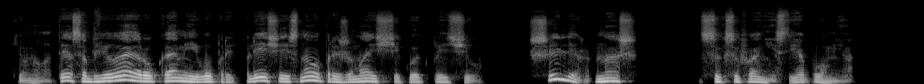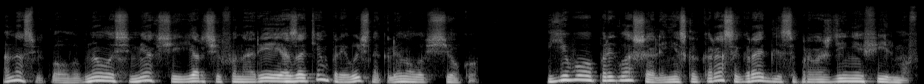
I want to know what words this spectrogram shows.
— кивнула Тесс, обвивая руками его предплечье и снова прижимая щекой к плечу. «Шиллер наш саксофонист, я помню. Она светло улыбнулась, мягче и ярче фонарей, а затем привычно клюнула в щеку. Его приглашали несколько раз играть для сопровождения фильмов,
